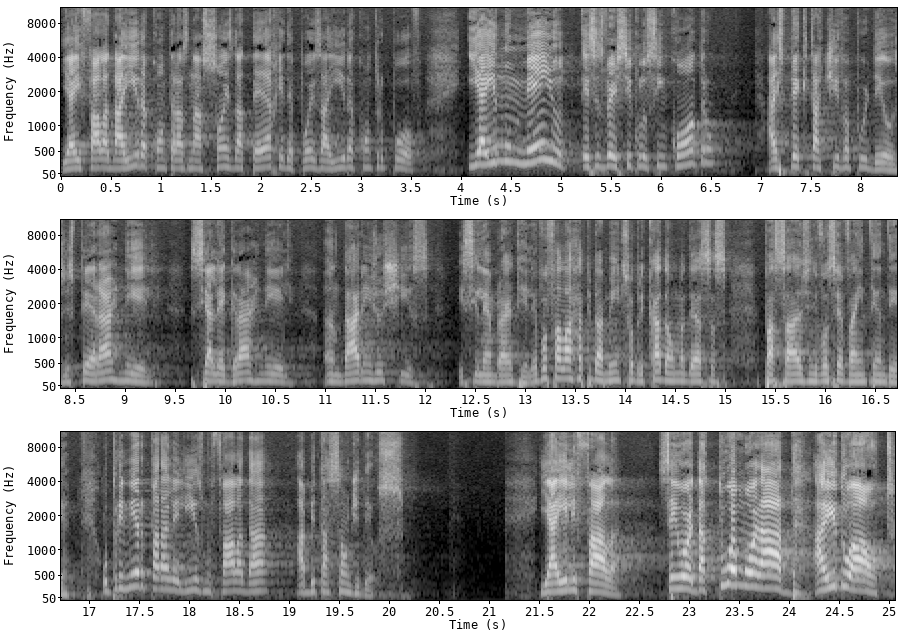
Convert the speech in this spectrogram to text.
E aí fala da ira contra as nações da terra e depois a ira contra o povo. E aí no meio esses versículos se encontram a expectativa por Deus, esperar nele, se alegrar nele, andar em justiça e se lembrar dele. Eu vou falar rapidamente sobre cada uma dessas passagens e você vai entender. O primeiro paralelismo fala da habitação de Deus. E aí ele fala: Senhor, da tua morada aí do alto,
